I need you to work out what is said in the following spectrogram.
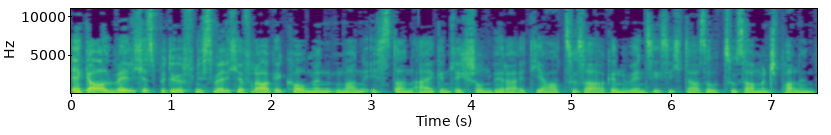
egal welches Bedürfnis, welche Frage kommen, man ist dann eigentlich schon bereit, Ja zu sagen, wenn Sie sich da so zusammenspannen.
